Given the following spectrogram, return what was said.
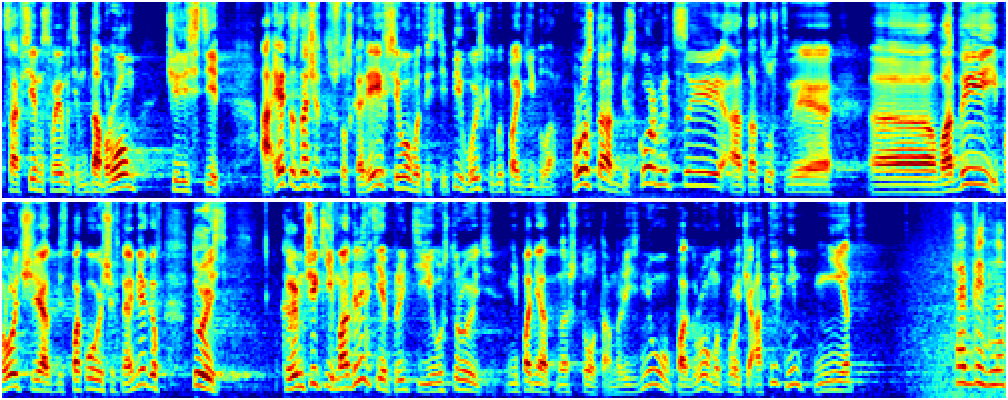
со всем своим этим добром через степь. А это значит, что, скорее всего, в этой степи войско бы погибло. Просто от бескормицы, от отсутствия э, воды и прочее, от беспокоящих набегов. То есть крымчаки могли к тебе прийти и устроить непонятно что, там, резню, погром и прочее, а ты к ним нет. Обидно.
